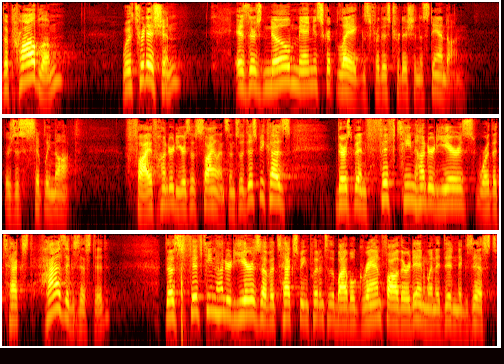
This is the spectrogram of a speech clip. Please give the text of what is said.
The problem with tradition is there's no manuscript legs for this tradition to stand on. There's just simply not. 500 years of silence. And so just because there's been 1500 years where the text has existed, does 1500 years of a text being put into the Bible grandfather it in when it didn't exist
